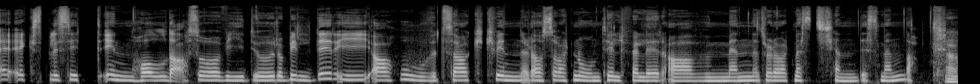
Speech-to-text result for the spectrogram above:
e- eksplisitt innhold, da. Så videoer og bilder i av hovedsak kvinner. Det har også vært noen tilfeller av menn. Jeg tror det har vært mest kjendismenn, da. Ja.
